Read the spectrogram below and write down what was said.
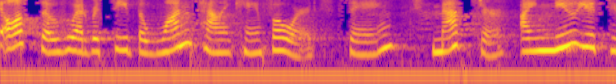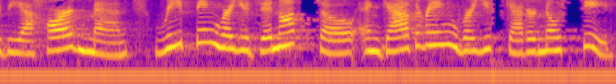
also, who had received the one talent, came forward, saying, Master, I knew you to be a hard man, reaping where you did not sow, and gathering where you scattered no seed.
